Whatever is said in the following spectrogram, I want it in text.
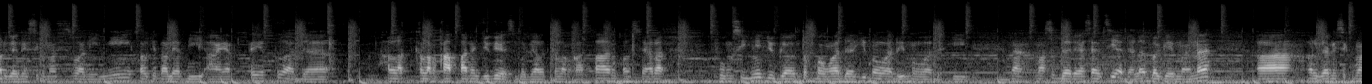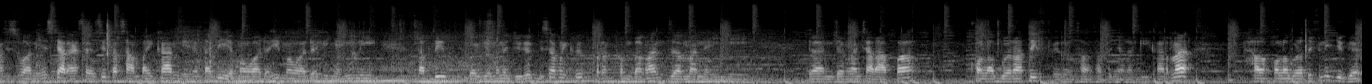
organisasi kemahasiswaan ini kalau kita lihat di ART itu ada alat kelengkapannya juga ya sebagai alat kelengkapan kalau secara fungsinya juga untuk mewadahi mewadahi mewadahi. Nah maksud dari esensi adalah bagaimana uh, organisasi kemahasiswaan ini secara esensi tersampaikan ya tadi ya mewadahi mewadahinya ini. Tapi bagaimana juga bisa mengikuti perkembangan zamannya ini. Dan dengan cara apa kolaboratif itu salah satunya lagi. Karena hal kolaboratif ini juga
